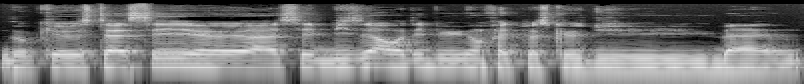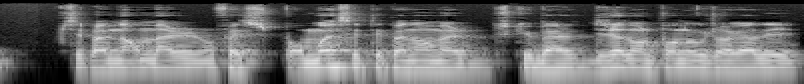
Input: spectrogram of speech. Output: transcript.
Donc euh, c'était assez assez bizarre au début en fait parce que du bah c'est pas normal en fait pour moi c'était pas normal parce que bah déjà dans le porno que je regardais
